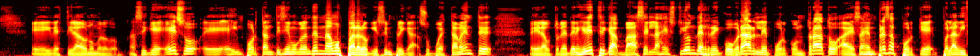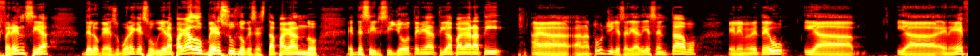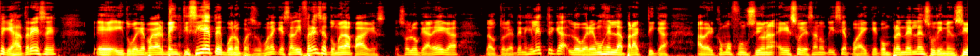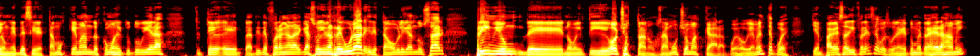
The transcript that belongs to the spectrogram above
Eh, y destilado número 2. Así que eso eh, es importantísimo que lo entendamos para lo que eso implica. Supuestamente eh, la Autoridad de Energía Eléctrica va a hacer la gestión de recobrarle por contrato a esas empresas porque por la diferencia de lo que se supone que se hubiera pagado versus lo que se está pagando. Es decir, si yo tenía, te iba a pagar a ti, a, a Naturgy, que sería 10 centavos, el MBTU, y a, y a NF, que es a 13, eh, y tuve que pagar 27, bueno, pues se supone que esa diferencia tú me la pagues. Eso es lo que alega la Autoridad de Energía Eléctrica. Lo veremos en la práctica, a ver cómo funciona eso y esa noticia, pues hay que comprenderla en su dimensión. Es decir, estamos quemando, es como si tú tuvieras, eh, a ti te fueran a dar gasolina regular y te están obligando a usar premium de 98 octanos, o sea, mucho más cara. Pues obviamente, pues, ¿quién paga esa diferencia? Pues supone que tú me trajeras a mí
